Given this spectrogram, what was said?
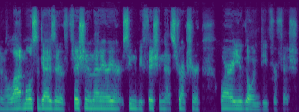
and a lot most of the guys that are fishing in that area seem to be fishing that structure. Why are you going deep for fish?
